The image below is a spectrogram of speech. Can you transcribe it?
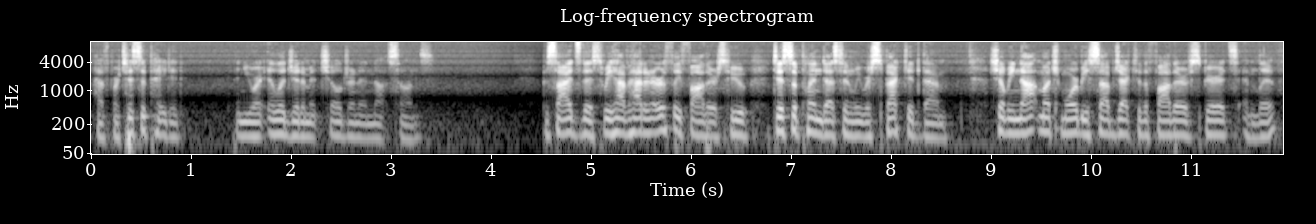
have participated, then you are illegitimate children and not sons. Besides this, we have had an earthly fathers who disciplined us and we respected them. Shall we not much more be subject to the Father of spirits and live?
